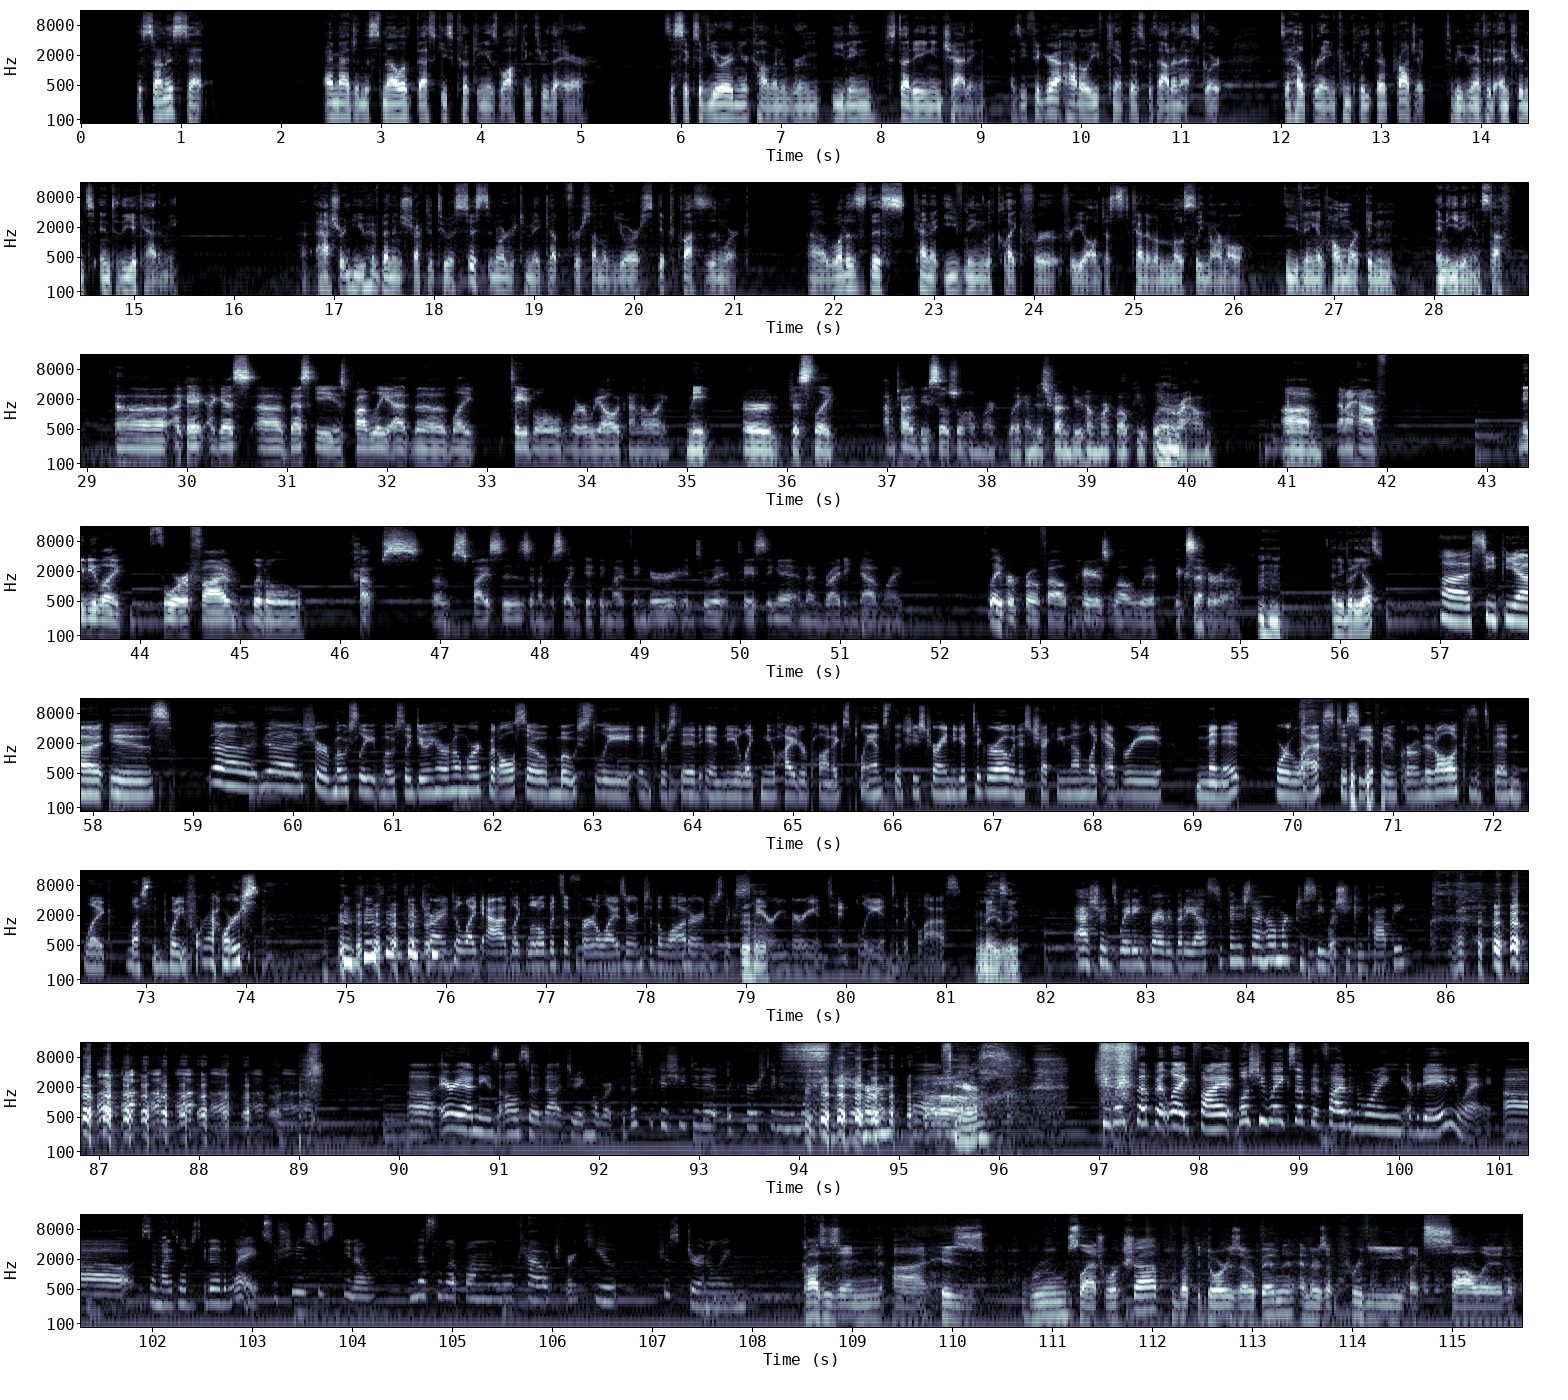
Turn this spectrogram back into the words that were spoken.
The sun is set. I imagine the smell of Besky's cooking is wafting through the air. The six of you are in your common room, eating, studying, and chatting, as you figure out how to leave campus without an escort to help Rain complete their project to be granted entrance into the academy. Uh, Ashrin, you have been instructed to assist in order to make up for some of your skipped classes and work. Uh, what does this kind of evening look like for, for you all? Just kind of a mostly normal evening of homework and, and eating and stuff. Uh, okay, I guess uh, Besky is probably at the like table where we all kind of like meet, or just like I'm trying to do social homework. Like I'm just trying to do homework while people Mhm. are around. Um, and I have maybe like four or five little cups of spices, and I'm just like dipping my finger into it and tasting it, and then writing down like flavor profile pairs well with etc. Anybody else? Uh, Sepia is, uh, uh, sure, mostly mostly doing her homework, but also mostly interested in the like new hydroponics plants that she's trying to get to grow, and is checking them like every minute or less to see if they've grown at all because it's been like less than 24 hours. and trying to like add like little bits of fertilizer into the water and just like Uh-huh. staring very intently into the glass. Amazing. Ashrin's waiting for everybody else to finish their homework to see what she can copy. Uh, Ariadne is also not doing homework, but that's because she did it like first thing in the morning. Fair. Uh, Fair. she wakes up at like five. Well, she wakes up at five in the morning every day anyway. Uh, so might as well just get it out of the way. So she's just you know nestled up on a little couch, very cute, just journaling. Causes in uh, his room slash workshop, but the door is open and there's a pretty like solid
